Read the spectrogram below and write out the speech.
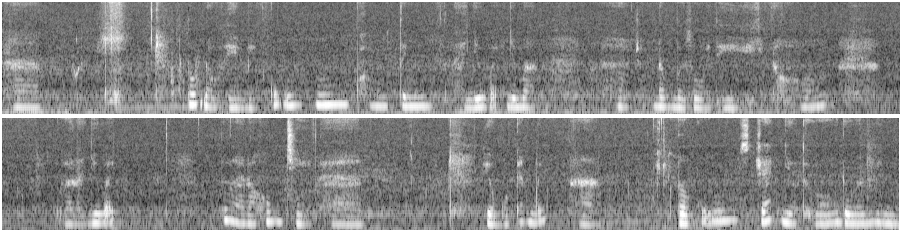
Và lúc đầu thì mình cũng không tin là như vậy, nhưng mà à, trong năm vừa rồi thì nó vừa là như vậy. Tức là nó không chỉ là hiểu một cách bệnh mà nó cũng stress nhiều thứ đối với mình.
